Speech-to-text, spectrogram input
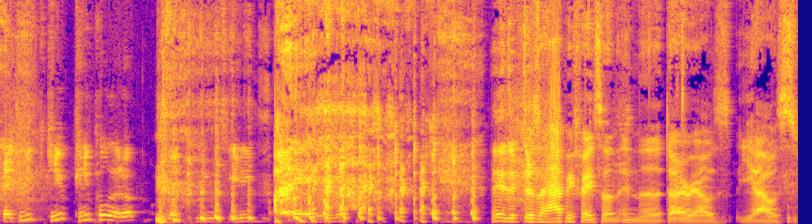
Hey, can you can you can you pull that up? What he was eating? Uh, Hey, if there's a happy face on in the diary, I was yeah, I was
